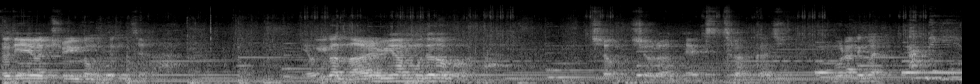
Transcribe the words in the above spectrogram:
드디어 주인공 등장. 여기가 날 위한 무대라고. 적절한 엑스트라까지. 뭐라는 거야? 방백이에요.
